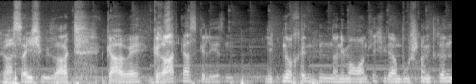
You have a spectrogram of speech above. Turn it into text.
Du hast eigentlich schon gesagt, Garway, gerade erst gelesen, liegt noch hinten, noch nicht mal ordentlich wieder im Buchschrank drin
